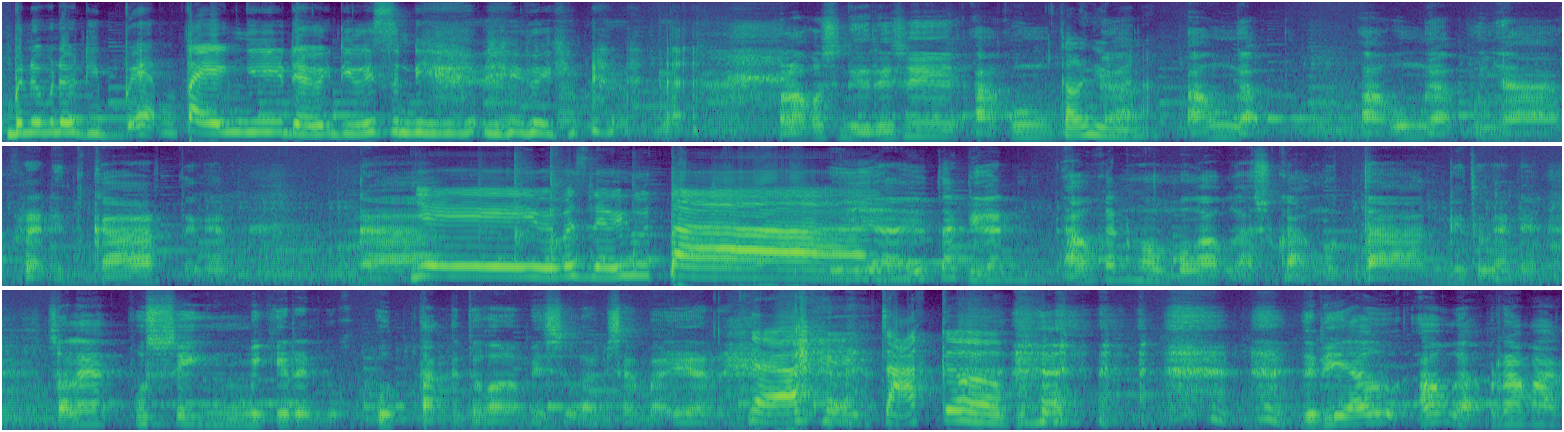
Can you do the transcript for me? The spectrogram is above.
bener-bener dibentengi dari diri sendiri. Kalau aku sendiri sih aku Kalau aku nggak aku nggak punya kredit card ya kan nggak Yeay, bebas dari hutang. Oh iya, itu tadi kan aku kan ngomong aku nggak suka ngutang gitu kan ya. Soalnya pusing mikirin utang gitu kalau besok nggak bisa bayar. Nah, cakep. Jadi aku aku nggak pernah mak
